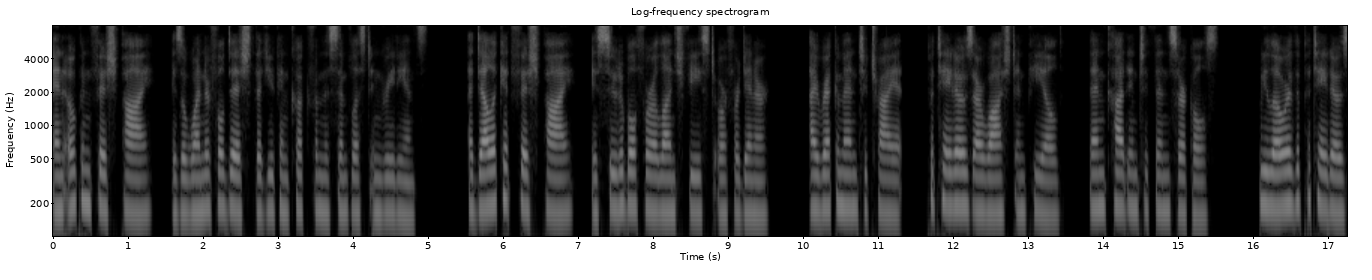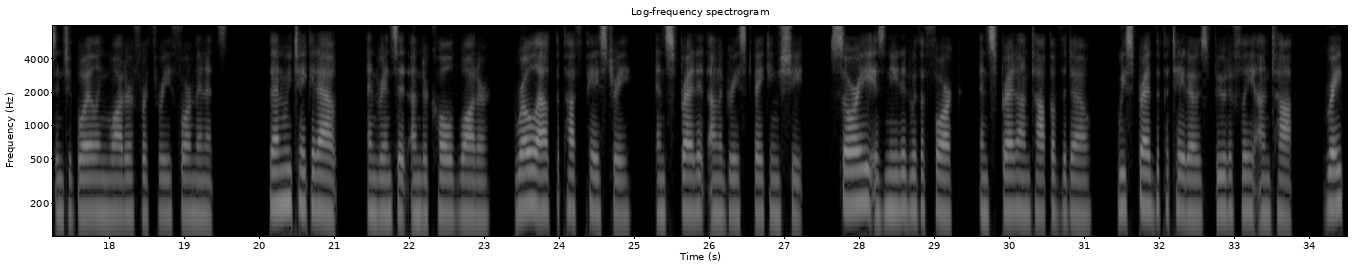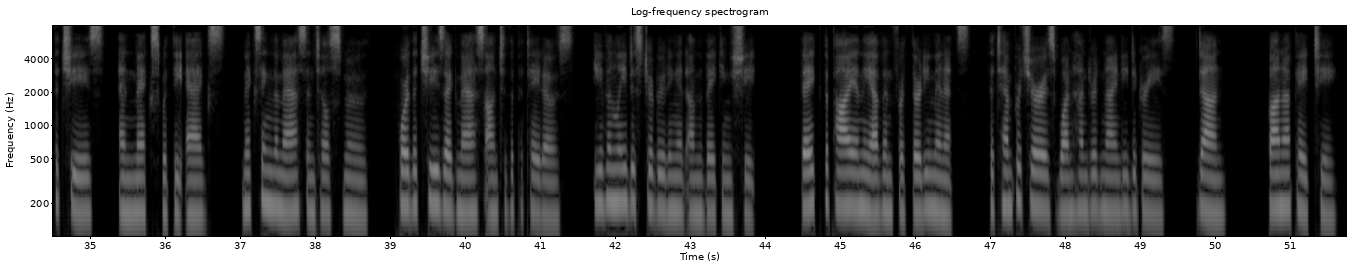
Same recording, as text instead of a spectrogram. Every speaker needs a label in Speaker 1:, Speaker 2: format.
Speaker 1: An open fish pie is a wonderful dish that you can cook from the simplest ingredients. A delicate fish pie is suitable for a lunch feast or for dinner. I recommend to try it. Potatoes are washed and peeled, then cut into thin circles. We lower the potatoes into boiling water for 3 4 minutes. Then we take it out and rinse it under cold water. Roll out the puff pastry and spread it on a greased baking sheet. Saury is kneaded with a fork and spread on top of the dough. We spread the potatoes beautifully on top. Grate the cheese and mix with the eggs, mixing the mass until smooth. Pour the cheese egg mass onto the potatoes, evenly distributing it on the baking sheet. Bake the pie in the oven for 30 minutes. The temperature is 190 degrees. Done. Bon appetit.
